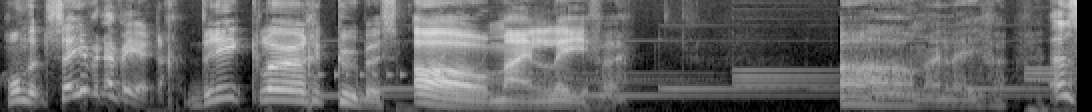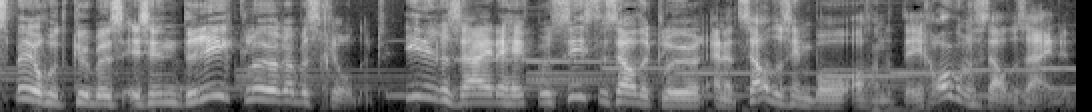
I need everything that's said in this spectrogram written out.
147. Drie kleurige kubus. Oh, mijn leven. Oh, mijn leven. Een speelgoedkubus is in drie kleuren beschilderd. Iedere zijde heeft precies dezelfde kleur en hetzelfde symbool als aan de tegenovergestelde zijde.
